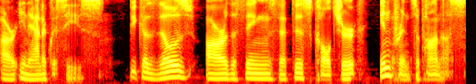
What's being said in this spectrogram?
our inadequacies, because those are the things that this culture imprints upon us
